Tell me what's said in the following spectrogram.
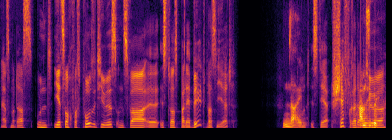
Erstmal das. Und jetzt noch was Positives, und zwar äh, ist was bei der Bild passiert. nein. Und ist der Chefredakteur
